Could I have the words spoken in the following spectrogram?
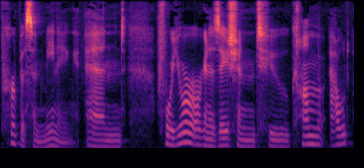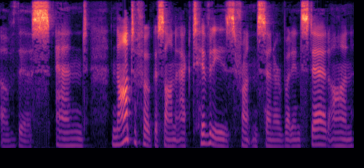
purpose and meaning and for your organization to come out of this and not to focus on activities front and center but instead on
